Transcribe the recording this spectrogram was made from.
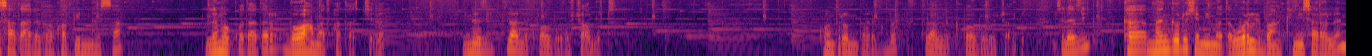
እሳት አደጋ እንኳ ቢነሳ ለመቆጣጠር በውሃ ማጥፋት አትችልም። እነዚህ ትላልቅ powder ኦች አሉት control የምታደርግበት ትላልቅ powder ኦች አሉት። ስለዚህ ከመንገዶች የሚመጣ World Bank የሚሰራልን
